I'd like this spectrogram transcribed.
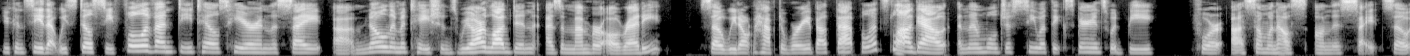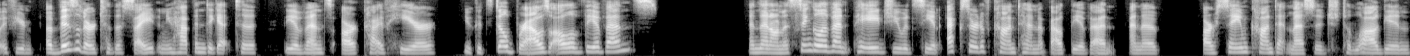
you can see that we still see full event details here in the site, um, no limitations. We are logged in as a member already, so we don't have to worry about that. But let's log out and then we'll just see what the experience would be for uh, someone else on this site. So if you're a visitor to the site and you happen to get to the events archive here, you could still browse all of the events. And then on a single event page, you would see an excerpt of content about the event and a, our same content message to log in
